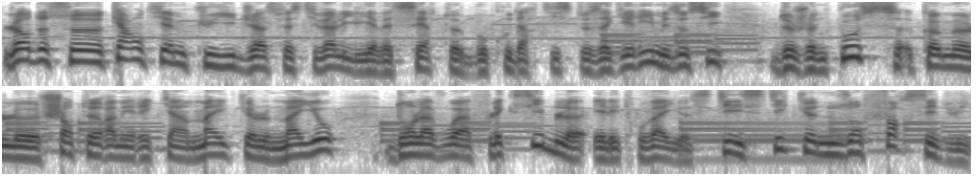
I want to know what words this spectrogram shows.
Lors de ce 40e QI Jazz Festival, il y avait certes beaucoup d'artistes aguerris, mais aussi de jeunes pousses, comme le chanteur américain Michael Mayo, dont la voix flexible et les trouvailles stylistiques nous ont fort séduits.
